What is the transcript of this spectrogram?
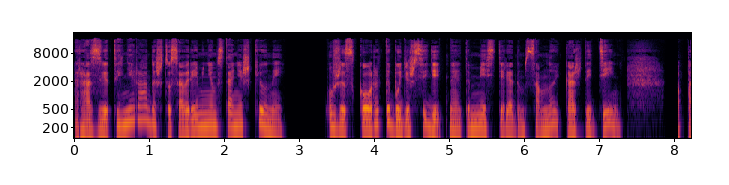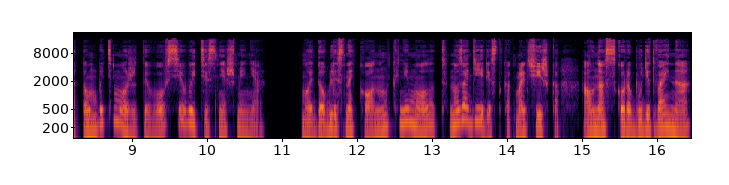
«Разве ты не рада, что со временем станешь Кюной? Уже скоро ты будешь сидеть на этом месте рядом со мной каждый день, а потом, быть может, и вовсе вытеснишь меня. Мой доблестный конунг не молод, но задирист, как мальчишка, а у нас скоро будет война.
